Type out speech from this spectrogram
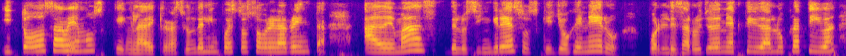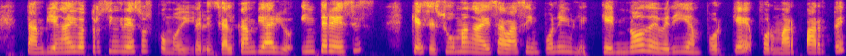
Y todos sabemos que en la declaración del impuesto sobre la renta, además de los ingresos que yo genero por el desarrollo de mi actividad lucrativa, también hay otros ingresos como diferencial cambiario, intereses que se suman a esa base imponible, que no deberían por qué formar parte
